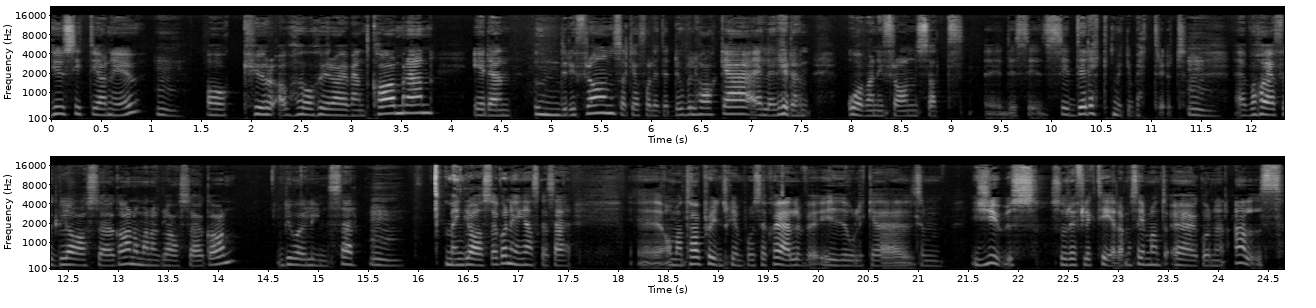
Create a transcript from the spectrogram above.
Hur sitter jag nu? Mm. Och hur, hur, hur har jag vänt kameran? Är den underifrån så att jag får lite dubbelhaka eller är den ovanifrån så att eh, det ser, direkt mycket bättre ut? Mm. Eh, vad har jag för glasögon om man har glasögon? Du har ju linser. Mm. Men glasögon är ganska så här, eh, om man tar printscreen på sig själv i olika liksom, ljus så reflekterar man, ser man inte ögonen alls.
